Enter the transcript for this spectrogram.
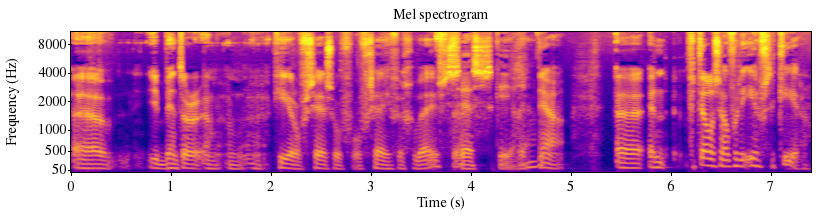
Uh, je bent er een, een, keer of zes of, of zeven geweest. Zes keer, ja. Ja. en vertel eens over de eerste keer.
